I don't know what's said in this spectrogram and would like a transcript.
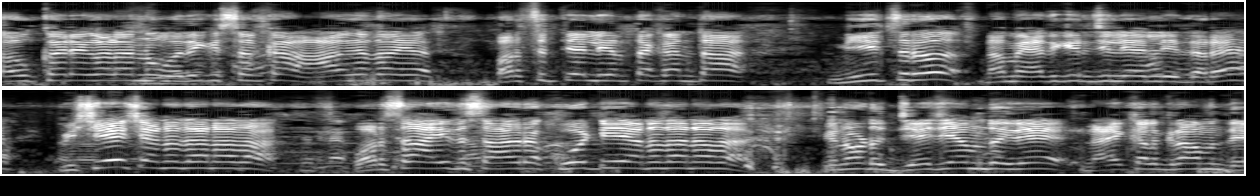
ಸೌಕರ್ಯಗಳನ್ನು ಒದಗಿಸಕ ಆಗದ ಪರಿಸ್ಥಿತಿಯಲ್ಲಿ ಇರ್ತಕ್ಕಂತ ನೀಚರು ನಮ್ಮ ಯಾದಗಿರಿ ಜಿಲ್ಲೆಯಲ್ಲಿ ಇದ್ದಾರೆ ವಿಶೇಷ ಅನುದಾನ ಅದ. ವರ್ಷ ಐದು ಸಾವಿರ ಕೋಟಿ ಅನುದಾನ ಅದ. ಈಗ ನೋಡು ಜೆ ಜೆ ಎಮ್ದು ಇದೆ ನಾಯ್ಕಲ್ ಗ್ರಾಮದ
